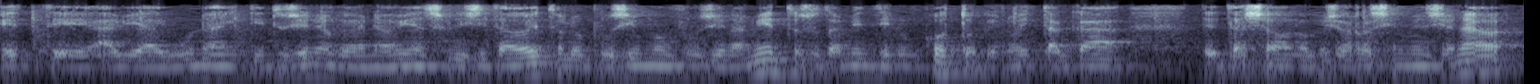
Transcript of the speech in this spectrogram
Este, había algunas instituciones que nos habían solicitado esto, lo pusimos en funcionamiento, eso también tiene un costo que no está acá detallado en lo que yo recién mencionaba.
